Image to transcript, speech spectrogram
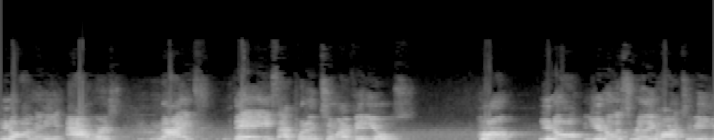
You know how many hours, nights, days I put into my videos? Huh? You know, you know it's really hard to be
